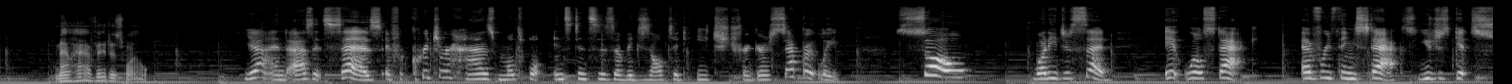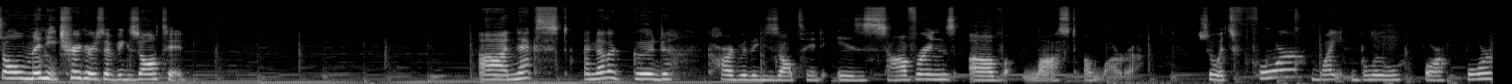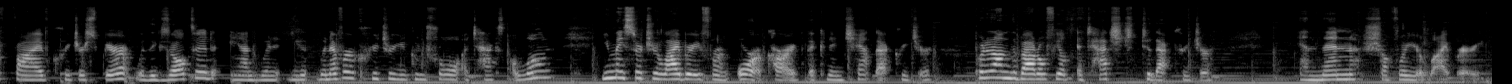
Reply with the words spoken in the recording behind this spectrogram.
now have it as well. Yeah, and as it says, if a creature has multiple instances of exalted, each triggers separately. So, what he just said, it will stack. Everything stacks. You just get so many triggers of exalted. Uh, next, another good card with Exalted is Sovereigns of Lost Alara. So it's four white, blue, or four five creature spirit with Exalted, and when you, whenever a creature you control attacks alone, you may search your library for an aura card that can enchant that creature, put it on the battlefield attached to that creature, and then shuffle your library.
